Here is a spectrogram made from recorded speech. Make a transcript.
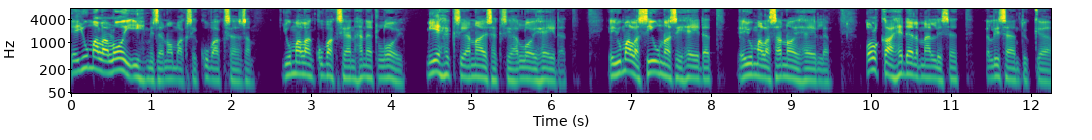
Ja Jumala loi ihmisen omaksi kuvaksensa. Jumalan kuvaksi hän hänet loi. Mieheksi ja naiseksi hän loi heidät. Ja Jumala siunasi heidät, ja Jumala sanoi heille, olkaa hedelmälliset ja lisääntykää,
